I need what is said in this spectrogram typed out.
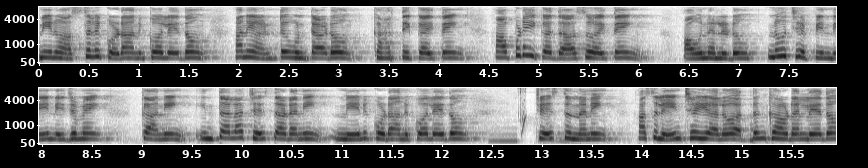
నేను అస్సలు కూడా అనుకోలేదు అని అంటూ ఉంటాడు కార్తీక్ అయితే. అప్పుడే ఇక దాసు అయితే అవునలుడు నువ్వు చెప్పింది నిజమే కానీ ఇంతలా చేస్తాడని నేను కూడా అనుకోలేదు. చేస్తుందని అసలు ఏం చెయ్యాలో అర్థం కావడం లేదు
